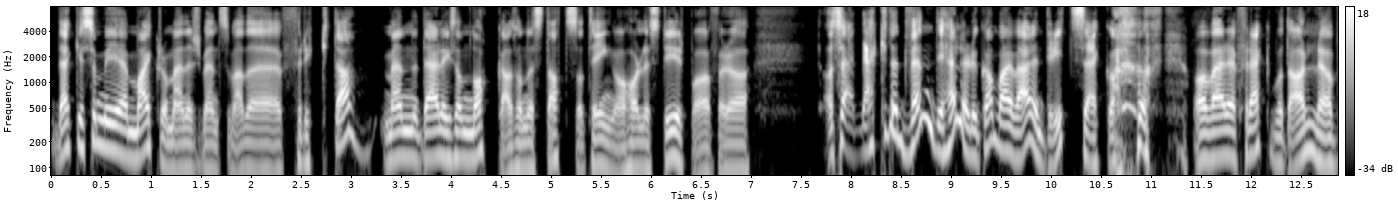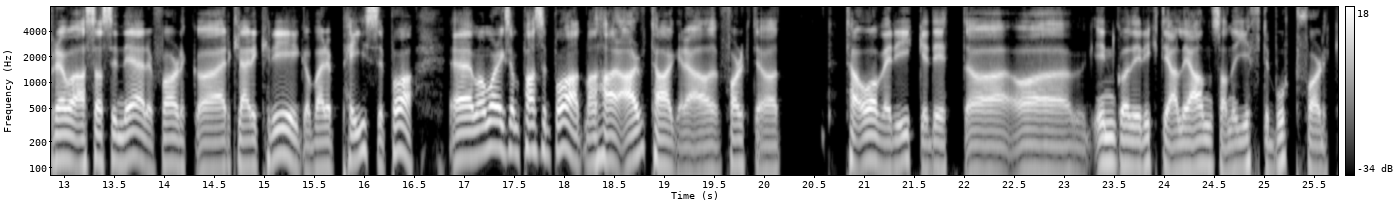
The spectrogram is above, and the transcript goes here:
det er ikke så mye micromanagement som jeg hadde frykta, men det er liksom nok av sånne stats og ting å holde styr på for å Altså, det er ikke nødvendig heller, du kan bare være en drittsekk og, og være frekk mot alle og prøve å assassinere folk og erklære krig og bare peise på. Uh, man må liksom passe på at man har arvtakere og folk til å ta over riket ditt og, og inngå de riktige alliansene og gifte bort folk.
